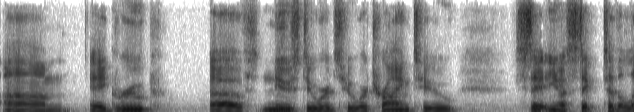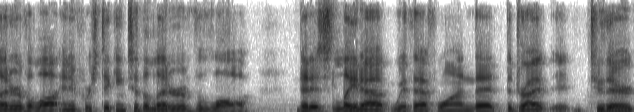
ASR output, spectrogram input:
um, a group of new stewards who are trying to sit, you know, stick to the letter of the law. And if we're sticking to the letter of the law that is laid out with F1, that the drive to their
